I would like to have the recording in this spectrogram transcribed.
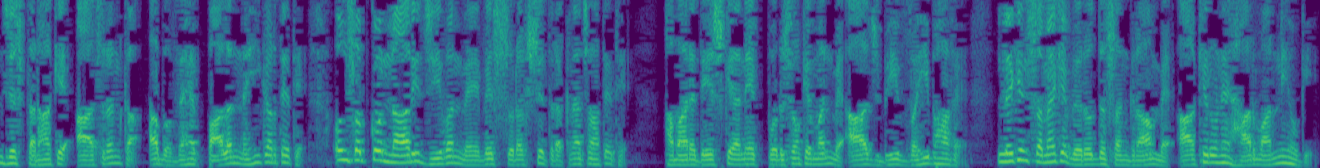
जिस तरह के आचरण का अब वह पालन नहीं करते थे, उन सबको नारी जीवन में वे सुरक्षित रखना चाहते थे। हमारे देश के अनेक पुरुषों के मन में आज भी वही भाव है, लेकिन समय के विरुद्ध संग्राम में आखिर उन्हें हार माननी होगी।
